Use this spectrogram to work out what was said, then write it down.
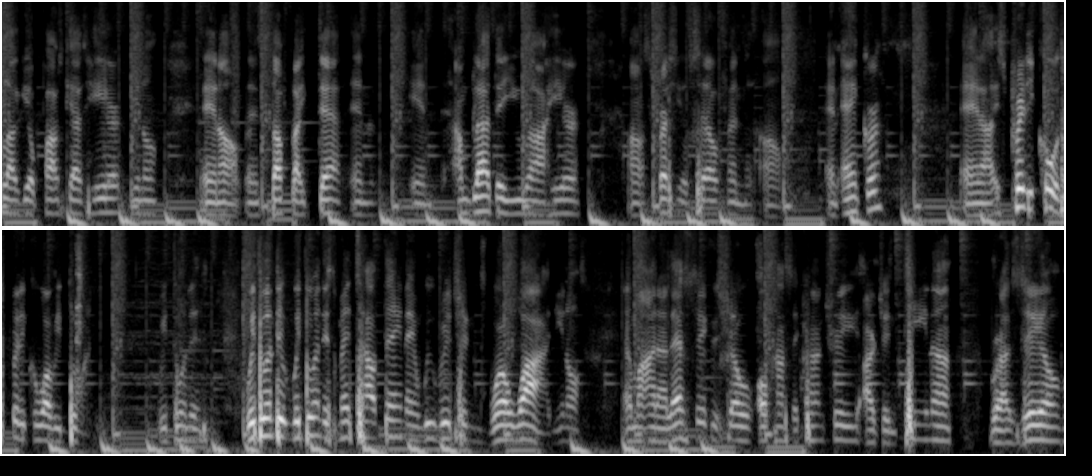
plug your podcast here, you know, and um and stuff like that. And and I'm glad that you are here, uh, expressing yourself and um and anchor. And uh, it's pretty cool. It's pretty cool what we're doing. We're doing this. We're doing this, we're doing this MGTOW thing, and we're reaching worldwide. You know, and my analytics show all kinds of countries: Argentina, Brazil,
